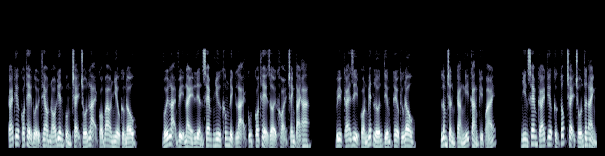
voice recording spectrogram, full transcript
Cái kia có thể đuổi theo nó điên cuồng chạy trốn lại có bao nhiêu cường đâu. Với lại vị này liền xem như không địch lại cũng có thể rời khỏi tranh tài a. Vì cái gì còn biết lớn tiếng kêu cứu đâu? Lâm trần càng nghĩ càng kỳ quái. Nhìn xem cái tia cực tốc chạy trốn thân ảnh,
